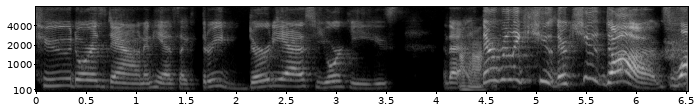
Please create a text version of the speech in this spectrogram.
two doors down, and he has like three dirty ass Yorkies. That Uh-huh. they're really cute. They're cute dogs. Why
